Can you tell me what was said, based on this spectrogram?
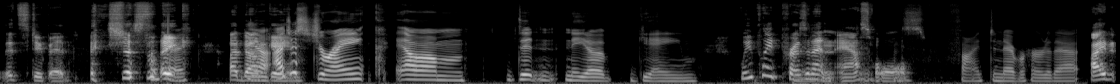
it's stupid. It's just like a dumb yeah, game. I just drank. Um, didn't need a game. we played president Yeah, and asshole. Fine. To never heard of that. I,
